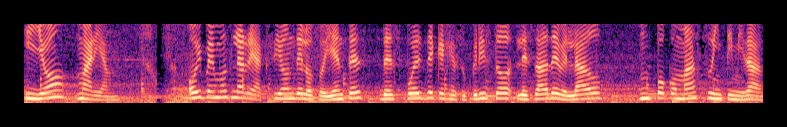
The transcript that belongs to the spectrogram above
Y yo, Mariam. Hoy vemos la reacción de los oyentes después de que Jesucristo les ha develado un poco más su intimidad.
